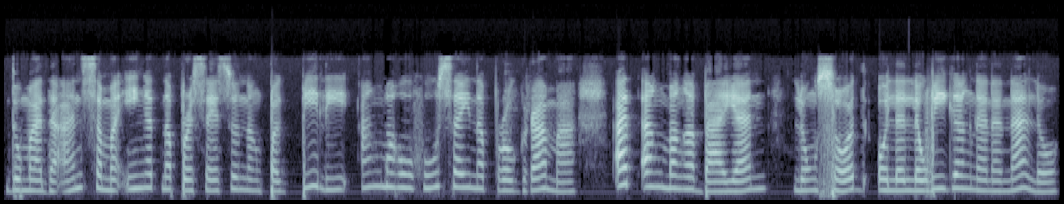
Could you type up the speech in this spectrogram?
Dumadaan sa maingat na proseso ng pagpili ang mahuhusay na programa at ang mga bayan, lungsod o lalawigang nananalo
